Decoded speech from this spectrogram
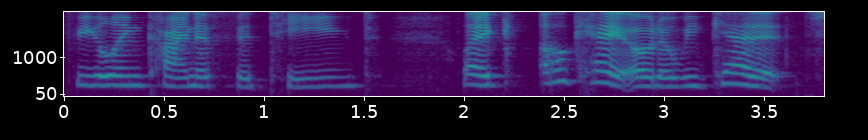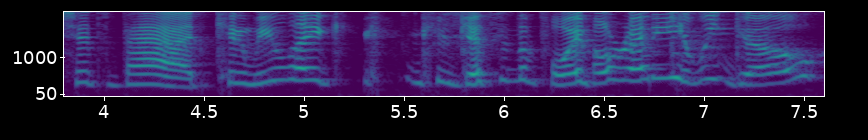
feeling kind of fatigued. Like, okay, Oda, we get it. Shit's bad. Can we like get to the point already? Can we go?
